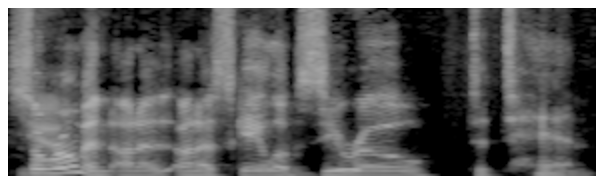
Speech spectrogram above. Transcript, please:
So Yeah. Roman, on a on a scale of zero to ten,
